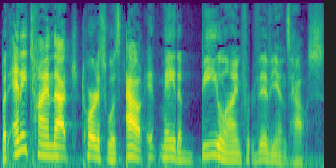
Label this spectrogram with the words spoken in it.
but anytime that tortoise was out, it made a beeline for Vivian's house.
